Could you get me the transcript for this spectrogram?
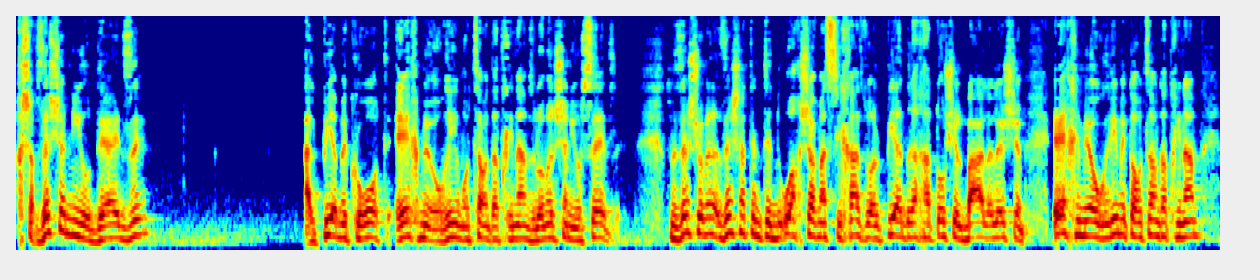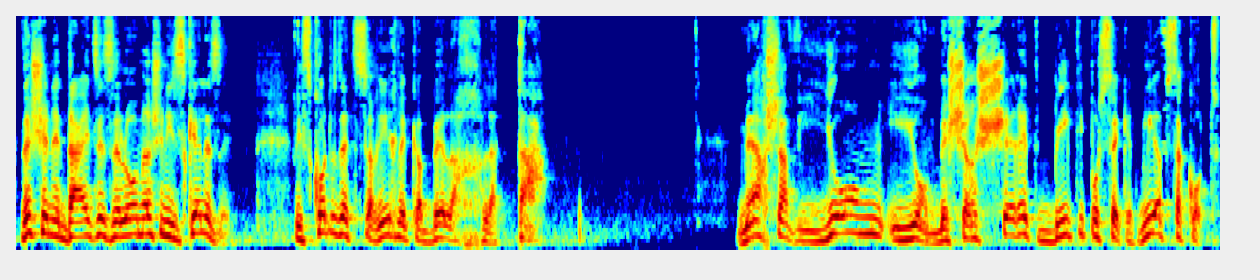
עכשיו, זה שאני יודע את זה, על פי המקורות, איך מעוררים מוצא מתת חינם, זה לא אומר שאני עושה את זה. זאת אומרת, זה, שאומר, זה שאתם תדעו עכשיו מהשיחה הזו, על פי הדרכתו של בעל הלשם, איך מעוררים את ההוצאה מתת חינם, זה שנדע את זה, זה לא אומר שנזכה לזה. לזכות לזה צריך לקבל החלטה. מעכשיו יום-יום, בשרשרת בלתי פוסקת, בלי הפסקות,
